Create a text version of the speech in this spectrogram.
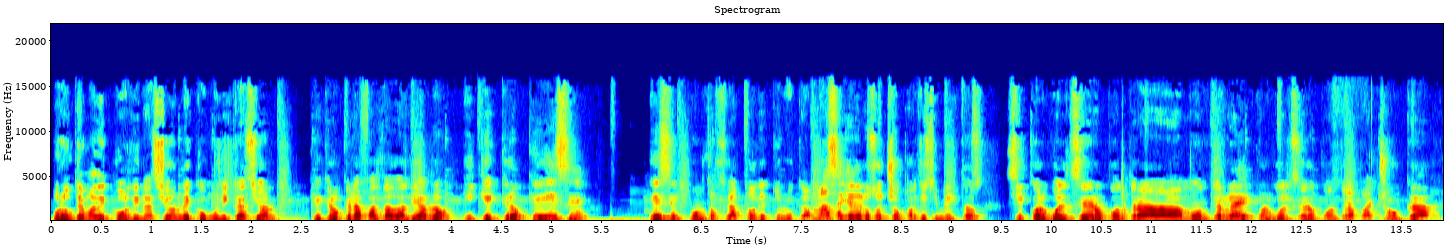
por un tema de coordinación, de comunicación que creo que le ha faltado al Diablo y que creo que ese es el punto flaco de Toluca. Más allá de los ocho partidos invictos, sí colgó el cero contra Monterrey, colgó el cero contra Pachuca.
